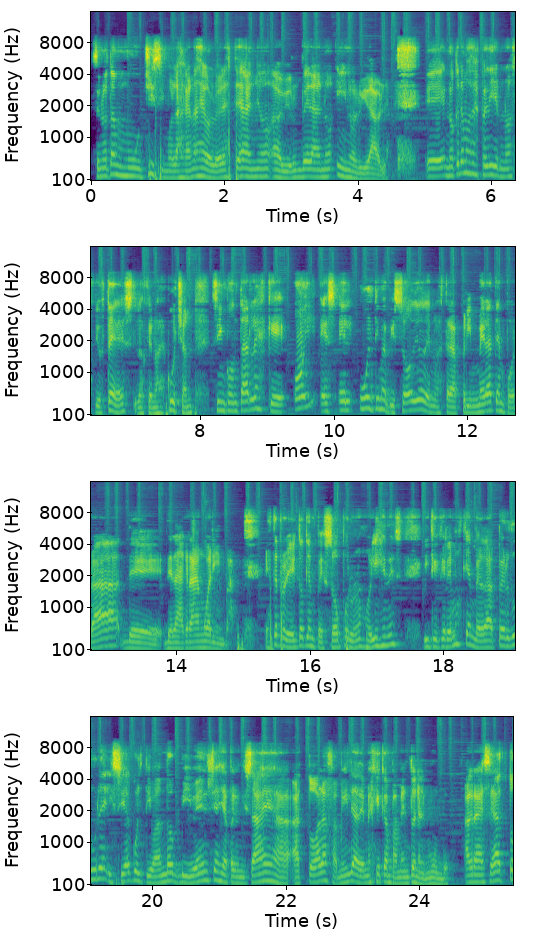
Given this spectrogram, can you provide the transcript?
Se notan muchísimo las ganas de volver este año a vivir un verano inolvidable. Eh, no queremos despedirnos de ustedes, los que nos escuchan, sin contarles que hoy es el último episodio de nuestra primera temporada de, La Gran Guarimba. Este proyecto que empezó por unos orígenes y que queremos que en verdad perdure y siga cultivando vivencias y aprendizajes a, a toda la familia de MG Campamento en el mundo. Agradecer a todos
